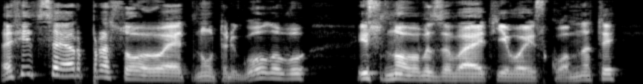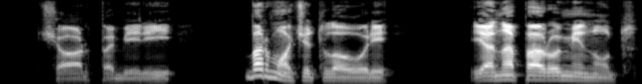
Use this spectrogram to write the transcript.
Офицер просовывает внутрь голову и снова вызывает его из комнаты. «Черт побери!» — бормочет Лоури. «Я на пару минут».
